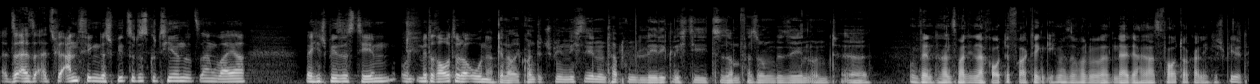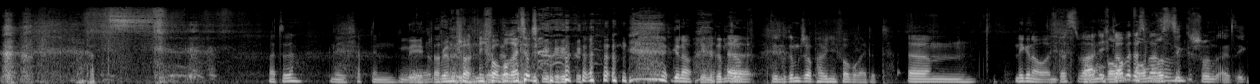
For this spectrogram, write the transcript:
also, also als wir anfingen, das Spiel zu diskutieren, sozusagen, war ja, welches Spielsystem und mit Raute oder ohne. Genau, ich konnte das Spiel nicht sehen und habe lediglich die Zusammenfassung gesehen und äh, Und wenn Hans-Martin nach Raute fragt, denke ich mir sofort, der HSV hat doch gar nicht gespielt. Warte. Nee, ich habe den Nee, äh, Rimshot nicht vorbereitet. genau. Den Rimjob? Äh, den Rimjob habe ich nicht vorbereitet. Ähm, nee, genau. Und das war, warum, ich glaube, das warum war so, wusste ich schon, als ich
